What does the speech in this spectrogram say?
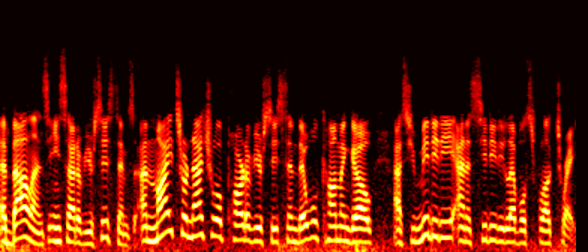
a balance inside of your systems. And mites are a natural part of your system. They will come and go as humidity and acidity levels fluctuate.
